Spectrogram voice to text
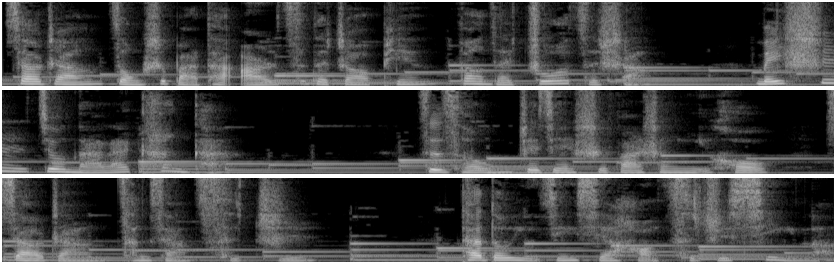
校长总是把他儿子的照片放在桌子上，没事就拿来看看。自从这件事发生以后，校长曾想辞职，他都已经写好辞职信了，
